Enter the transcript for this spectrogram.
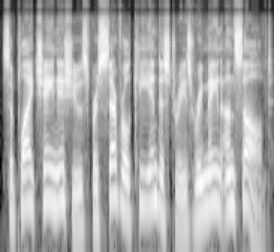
supply chain issues for several key industries remain unsolved.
